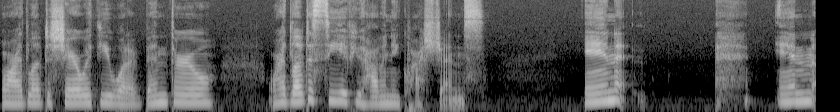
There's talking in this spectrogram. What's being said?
or I'd love to share with you what I've been through, or I'd love to see if you have any questions. In in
